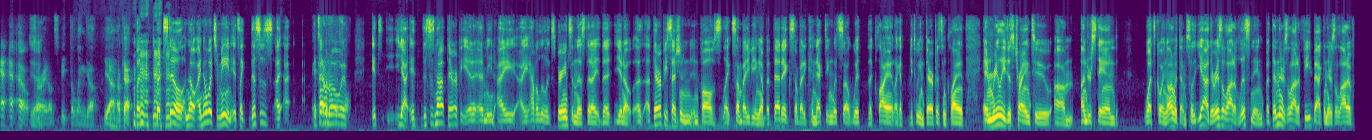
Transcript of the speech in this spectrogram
uh, uh, oh, Yeah. sorry, I don't speak the lingo. Yeah, okay. but but still, no. I know what you mean. It's like this is. I, I, It's I don't know if artificial. It's yeah it, this is not therapy. And i mean i i have a little experience in this that i that you know a, a therapy session involves like somebody being empathetic somebody connecting with so with the client like a, between therapist and client and really just trying to um, understand what's going on with them. So yeah there is a lot of listening but then there's a lot of feedback and there's a lot of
